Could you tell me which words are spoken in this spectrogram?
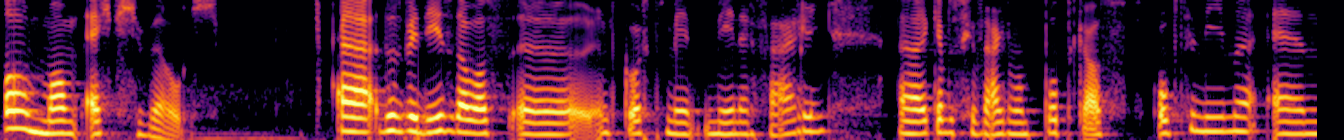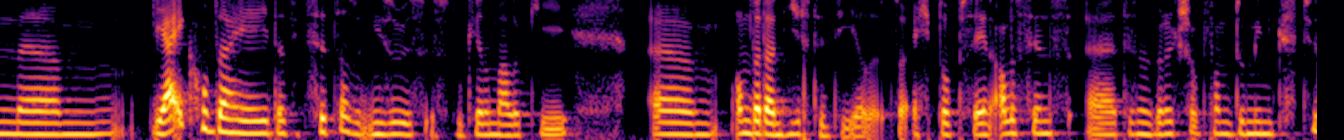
oh man, echt geweldig. Uh, dus bij deze, dat was uh, in het kort mijn, mijn ervaring. Uh, ik heb dus gevraagd om een podcast op te nemen. En um, ja, ik hoop dat hij dat iets zit. Als het niet zo is, is het ook helemaal oké. Um, om dat dan hier te delen. Het zou echt top zijn. Alleszins, het is een workshop van Dominique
